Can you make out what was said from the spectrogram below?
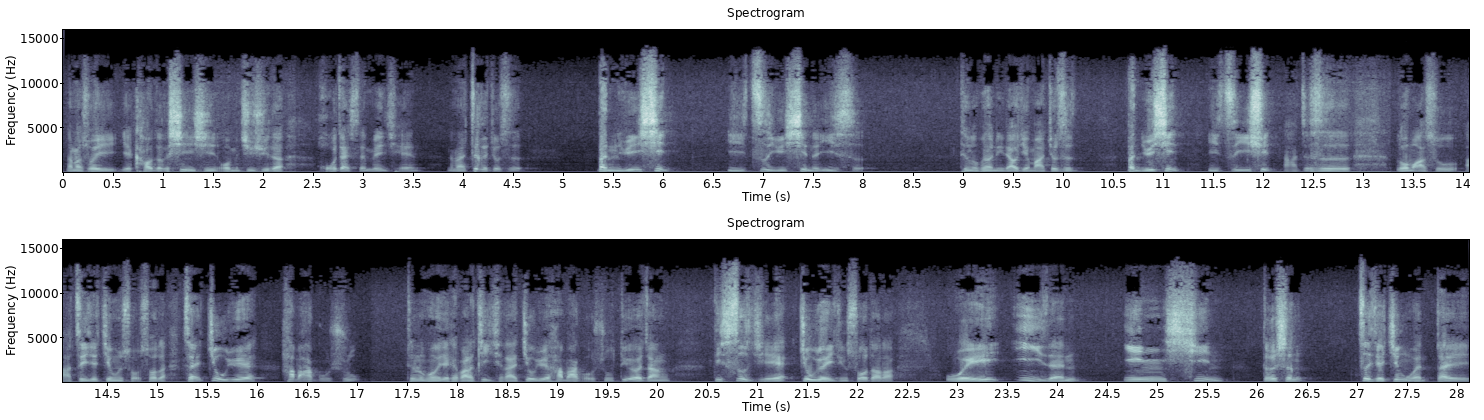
那么所以也靠这个信心，我们继续的活在神面前。那么这个就是本于信，以至于信的意思。听众朋友，你了解吗？就是本于信，以至于信啊，这是罗马书啊这些经文所说的。在旧约哈巴谷书，听众朋友也可以把它记起来。旧约哈巴谷书第二章第四节，旧约已经说到了，为一人因信得生。这些经文在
